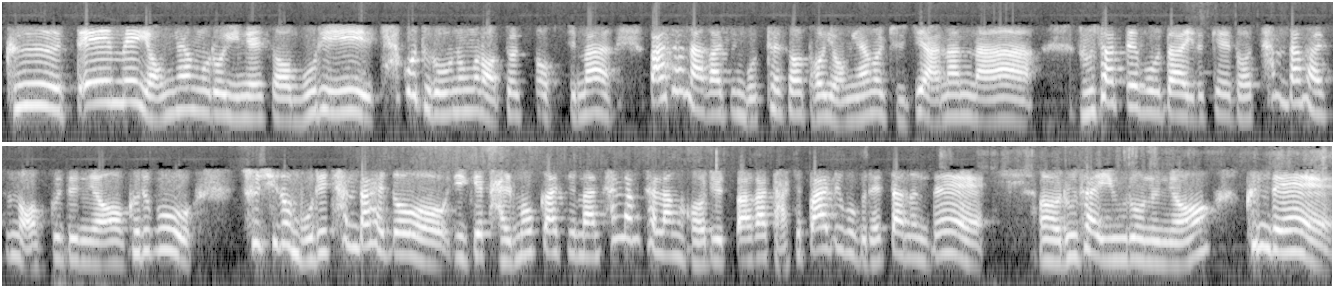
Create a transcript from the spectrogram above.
그 댐의 영향으로 인해서 물이 차고 들어오는 건 어쩔 수 없지만 빠져나가지 못해서 더 영향을 주지 않았나. 루사 때보다 이렇게 더 참담할 수는 없거든요. 그리고 수시로 물이 찬다 해도 이게 발목까지만 찰랑찰랑 거리다가 다시 빠지고 그랬다는데 어, 루사 이후로는요. 근데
